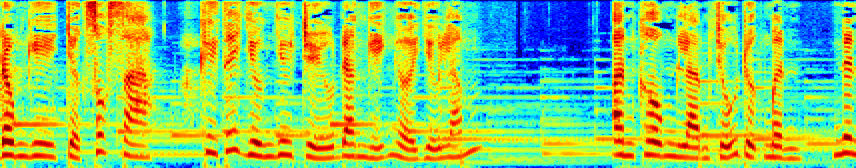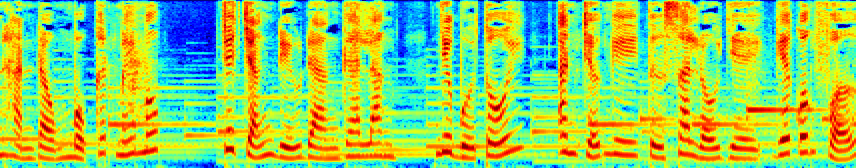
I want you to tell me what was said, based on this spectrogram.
Đồng Nghi chợt xót xa khi thấy dường như Triệu đang nghĩ ngợi dữ lắm. Anh không làm chủ được mình nên hành động một cách máy móc, chứ chẳng điệu đàn ga lăng như buổi tối anh chở Nghi từ xa lộ về ghé quán phở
